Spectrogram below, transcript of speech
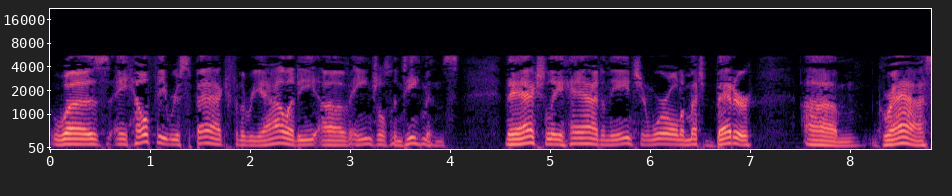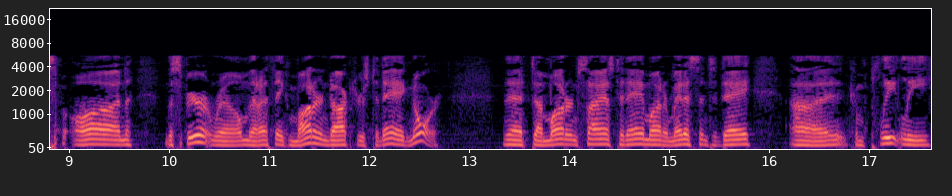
was a healthy respect for the reality of angels and demons. They actually had in the ancient world a much better um, grasp on the spirit realm that I think modern doctors today ignore. That uh, modern science today, modern medicine today, uh, completely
